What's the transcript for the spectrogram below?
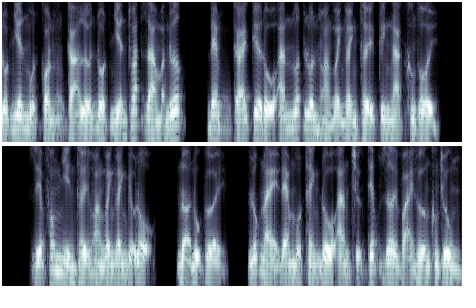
đột nhiên một con cá lớn đột nhiên thoát ra mặt nước, đem cái kia đồ ăn nuốt luôn hoàng oanh oanh thấy kinh ngạc không thôi. Diệp phong nhìn thấy hoàng oanh oanh biểu lộ nợ nụ cười, lúc này đem một thanh đồ ăn trực tiếp rơi vãi hướng không trung.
